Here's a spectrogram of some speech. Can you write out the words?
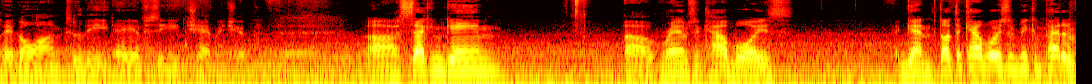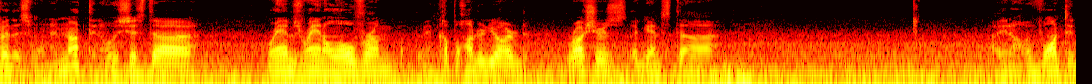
they go on to the AFC Championship. Uh, second game, uh, Rams and Cowboys. Again, thought the Cowboys would be competitive in this one, and nothing. It was just uh, Rams ran all over them. A couple hundred yard rushers against, uh, you know, a vaunted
